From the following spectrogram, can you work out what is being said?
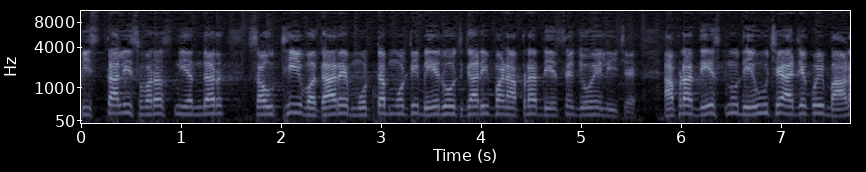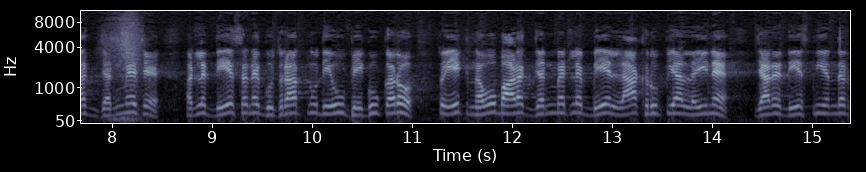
પિસ્તાલીસ વર્ષની અંદર સૌથી વધારે મોટા મોટી બેરોજગારી પણ આપણા દેશે જોયેલી છે. આપણા દેશનું દેવું છે આજે કોઈ બાળક જન્મે છે એટલે દેશ અને ગુજરાતનું દેવું ભેગું કરો તો એક નવો બાળક જન્મે એટલે બે લાખ રૂપિયા લઈને જ્યારે દેશની અંદર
